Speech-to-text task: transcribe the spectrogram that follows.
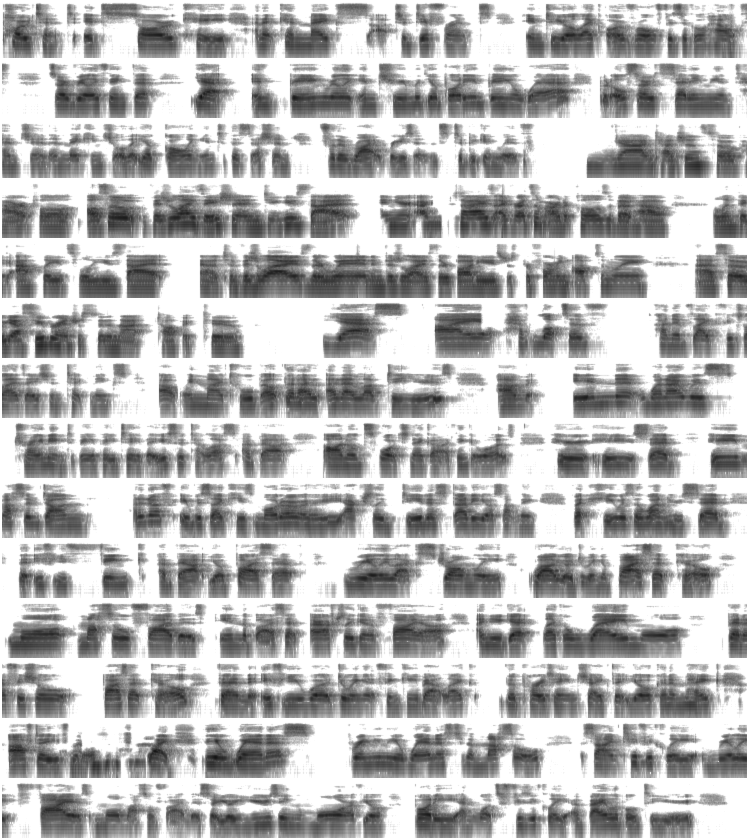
potent. It's so key and it can make such a difference into your like overall physical health. So I really think that yeah, in being really in tune with your body and being aware, but also setting the intention and making sure that you're going into the session for the right reasons to begin with. Mm, yeah, intention's so powerful. Also, visualization. Do you use that in your mm. exercise? I've read some articles about how Olympic athletes will use that uh, to visualize their win and visualize their bodies just performing optimally. Uh, so, yeah, super interested in that topic too. Yes, I have lots of kind of like visualization techniques uh, in my tool belt that I that I love to use. Um, in when I was training to be a PT, they used to tell us about Arnold Schwarzenegger, I think it was, who he said he must have done. I don't know if it was like his motto or he actually did a study or something, but he was the one who said that if you think about your bicep really like strongly while you're doing a bicep curl, more muscle fibers in the bicep are actually going to fire and you get like a way more beneficial bicep curl than if you were doing it thinking about like the protein shake that you're going to make after you finish. like the awareness, bringing the awareness to the muscle scientifically really fires more muscle fibers. So you're using more of your body and what's physically available to you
